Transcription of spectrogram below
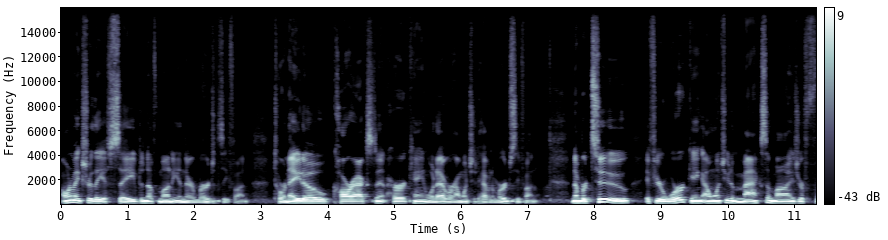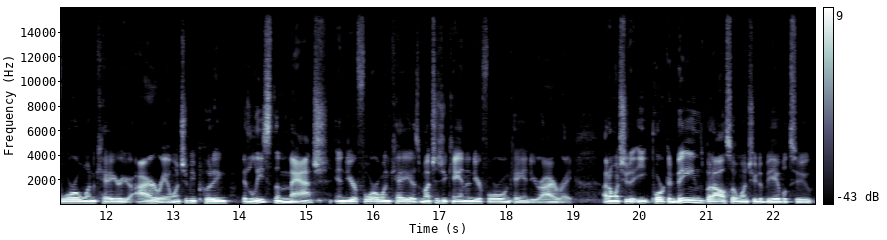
I want to make sure they have saved enough money in their emergency fund. Tornado, car accident, hurricane, whatever, I want you to have an emergency fund. Number two, if you're working, I want you to maximize your 401k or your IRA. I want you to be putting at least the match into your 401k as much as you can into your 401k into your IRA. I don't want you to eat pork and beans, but I also want you to be able to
